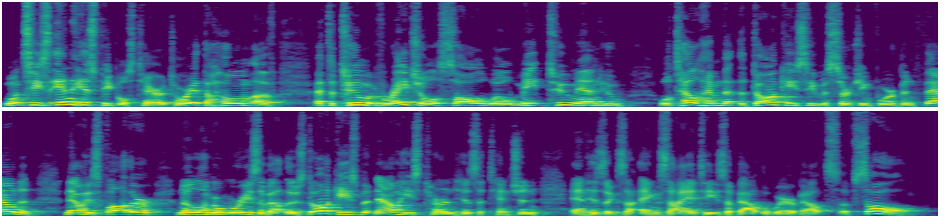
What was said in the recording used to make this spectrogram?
Once he's in his people's territory, at the home of, at the tomb of Rachel, Saul will meet two men who will tell him that the donkeys he was searching for have been found. And now his father no longer worries about those donkeys, but now he's turned his attention and his anxieties about the whereabouts of Saul.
